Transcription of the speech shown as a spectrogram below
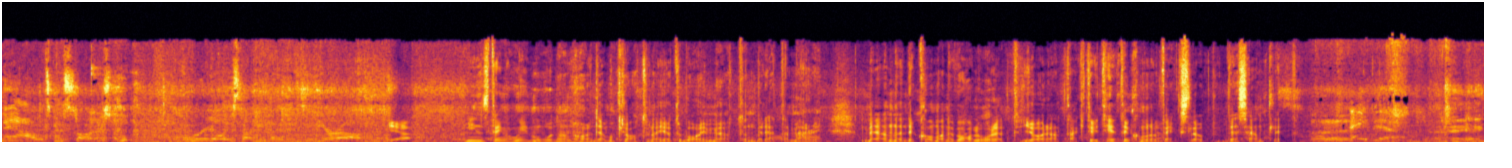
now it's going to start really starting to, to gear up. Yeah. Minst en gång i månaden har Demokraterna i Göteborg möten, berättar Mary. Men det kommande valåret gör att aktiviteten kommer att växla upp väsentligt. Hey. Hey,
